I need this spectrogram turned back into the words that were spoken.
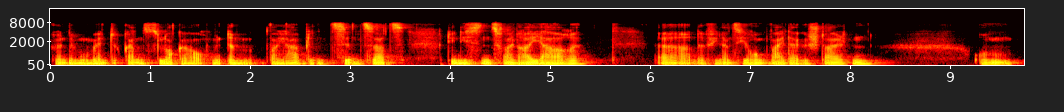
Ich könnte im Moment ganz locker auch mit einem variablen Zinssatz die nächsten zwei, drei Jahre äh, eine Finanzierung weitergestalten, um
